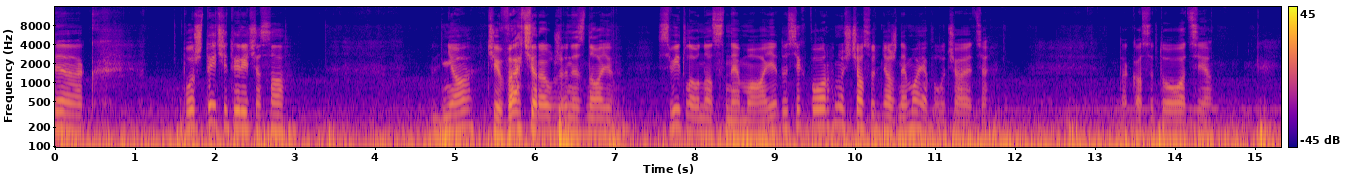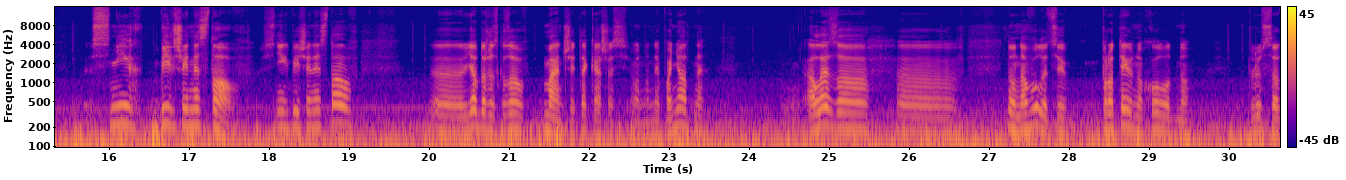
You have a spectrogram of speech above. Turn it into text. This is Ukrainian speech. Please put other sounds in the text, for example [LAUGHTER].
Так. Пошти 4 часа дня чи вечора вже не знаю. Світла у нас немає до сих пор. Ну, з часу дня ж немає, виходить. Така ситуація. Сніг більший не став. Сніг більше не став. Е, я б навіть сказав менший, таке щось воно непонятне. Але за, е, ну, на вулиці противно, холодно, плюс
